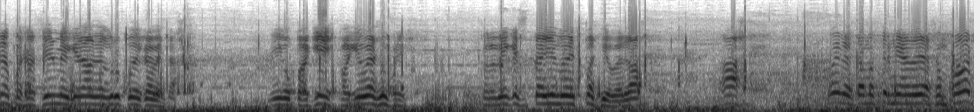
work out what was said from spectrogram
Bueno, pues al fin me he quedado del grupo de cabeza. Digo, ¿para qué? ¿Para qué voy a sufrir? Con lo bien que se está yendo despacio, ¿verdad? Ah, bueno, estamos terminando ya Sonport.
